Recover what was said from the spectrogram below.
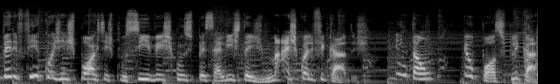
verifico as respostas possíveis com os especialistas mais qualificados. Então, eu posso explicar.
